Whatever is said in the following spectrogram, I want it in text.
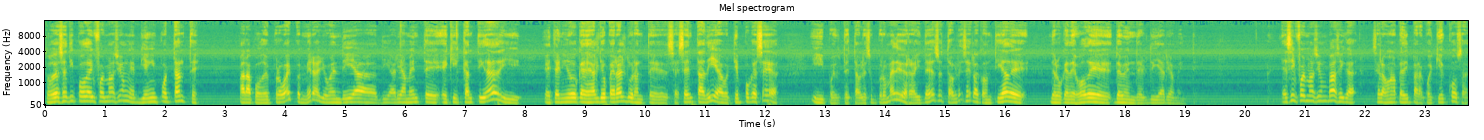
Todo ese tipo de información es bien importante para poder probar, pues mira, yo vendía diariamente X cantidad y he tenido que dejar de operar durante 60 días o el tiempo que sea. Y pues usted establece un promedio y a raíz de eso establece la cantidad de, lo que dejó de, vender diariamente. Esa información básica se la van a pedir para cualquier cosa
